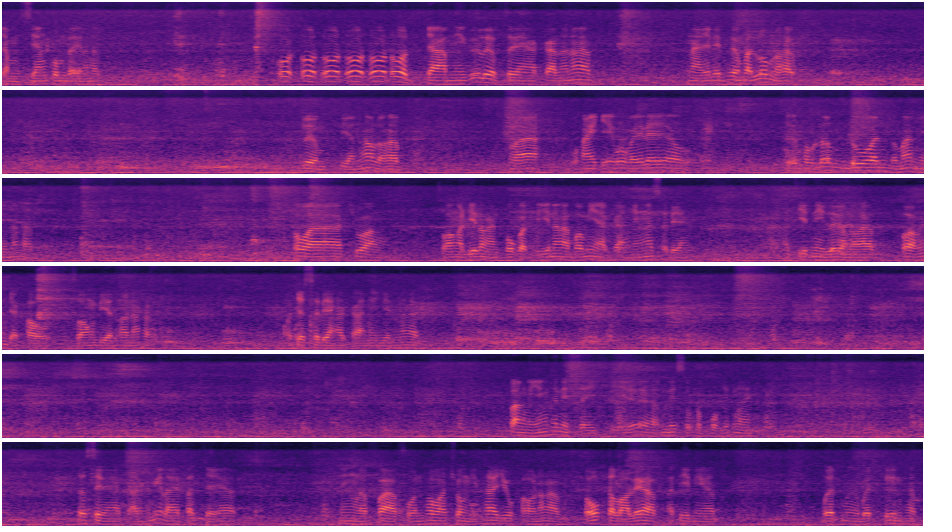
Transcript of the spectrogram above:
จำเสียงผมได้นะครับ โอดโอดโอดโอดโอดโอดจามนี่ก็เริ่มแสดงอาการแล้วนะครับน่าจะได้เพิ่มพัดลมแล้วครับ เริ่มเปลี่ยนเข้าแล้วครับ ว่าโอ้หายใจว่าไว้แล้วเติมพัดลมดวนประมาณนี้นะครับ เพราะว่าช่วงสองอาทิตย์ต้องานปกตินะครับว่ามีอาการยังมาแสดงอาทิตย์นี้เริ่มแล้วครับ เพราะมันจะเข้าสองเดือนแล้วนะครับ เราจะแสดงอาการให้เห็นนะครับฝั่งนี้ยังทนเน็ตใส่ขี้เด้อครับไม่สกปรกเล็กน้อยแต่แสดงอาการก็มีหลายปัจจัยครับหนึ่งละฝ่าฝนเพราะว่าช่วงนี้พายุเขานะครับตกตลอดเลยครับอาทิตย์นี้ครับเบิดมือเบิดขึ้นครับ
